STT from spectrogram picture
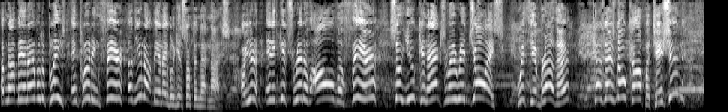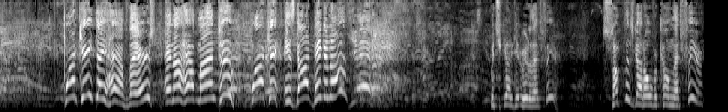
of not being able to please, including fear of you not being able to get something that nice. You, and it gets rid of all the fear so you can actually rejoice with your brother because there's no competition. Why can't they have theirs and I have mine too? Why can't, is God big enough? But you gotta get rid of that fear. Something's gotta overcome that fear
